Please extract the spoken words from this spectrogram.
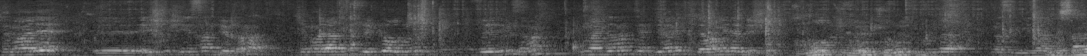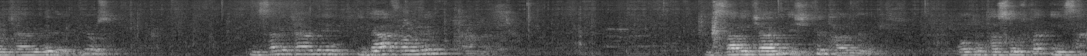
kemale e, erişmiş insan diyoruz ama kemalatın sürekli olduğunu söylediğimiz zaman bunun aynı zamanda dinamik devam eden bir şey. Evet, evet, evet. Burada nasıl bir izah? İnsan-ı Kamil ne demek biliyor musun? İnsan-ı Kamil'in ideal formu Tanrı. İnsan-ı Kamil eşittir Tanrı demektir. Onun tasavvufta insan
